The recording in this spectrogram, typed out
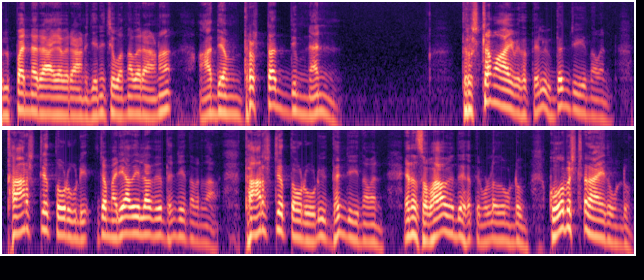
ഉൽപ്പന്നരായവരാണ് ജനിച്ചു വന്നവരാണ് ആദ്യം ധൃഷ്ടദ്യുമ്നൻ. ധൃഷ്ടമായ വിധത്തിൽ യുദ്ധം ചെയ്യുന്നവൻ ധാർഷ്ട്യത്തോടുകൂടി വെച്ചാൽ മര്യാദയില്ലാതെ യുദ്ധം ചെയ്യുന്നവനെന്നാണ്. ധാർഷ്ട്യത്തോടുകൂടി യുദ്ധം ചെയ്യുന്നവൻ എന്ന സ്വഭാവം ഇദ്ദേഹത്തിനുള്ളതുകൊണ്ടും കോപിഷ്ഠനായതുകൊണ്ടും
